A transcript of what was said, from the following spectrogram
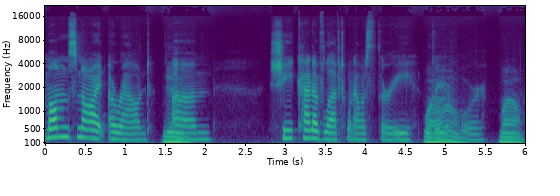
mom's not around. Yeah. Um, she kind of left when I was three, three Wow. or four. Wow.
